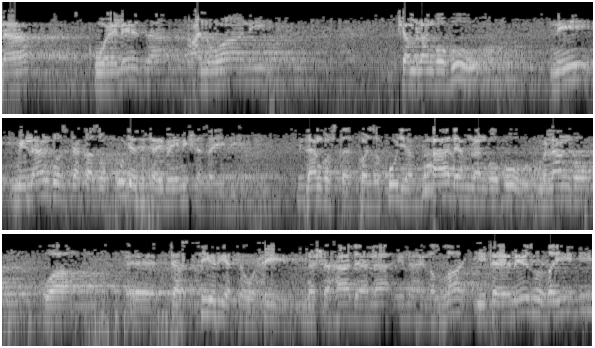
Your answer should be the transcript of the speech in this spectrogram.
na kueleza anwani. Cha mlango huu ni milango zitakazokuja zitaibainisha zaidi. Milango zitakazokuja baada ya mlango huu mlango wa e, tafsiri ya tauhid na shahada ya la ilaha illa Allah itaelezwa zaidi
